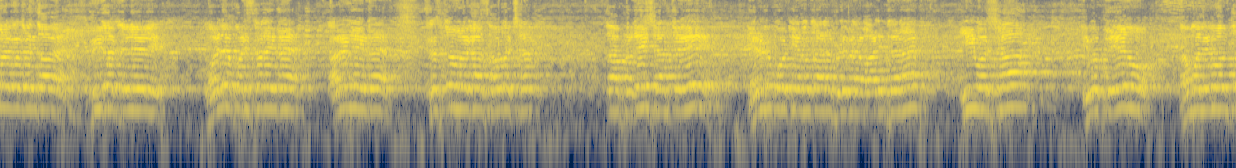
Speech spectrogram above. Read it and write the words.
ಮೃಗಗಳಿದ್ದಾವೆ. ಬೀದರ್ ಜಿಲ್ಲೆಯಲ್ಲಿ ಒಳ್ಳೆ ಪರಿಸರ ಇದೆ, ಅರಣ್ಯ ಇದೆ. ಕೃಷ್ಣ ಮೃಗ ಸಂರಕ್ಷಣಾ ಪ್ರದೇಶ ಅಂತೇಳಿ ಎರಡು ಕೋಟಿ ಅನುದಾನ ಬಿಡುಗಡೆ ಮಾಡಿದ್ದೇನೆ. ಈ ವರ್ಷ ಇವತ್ತೇನು ನಮ್ಮಲ್ಲಿರುವಂತ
